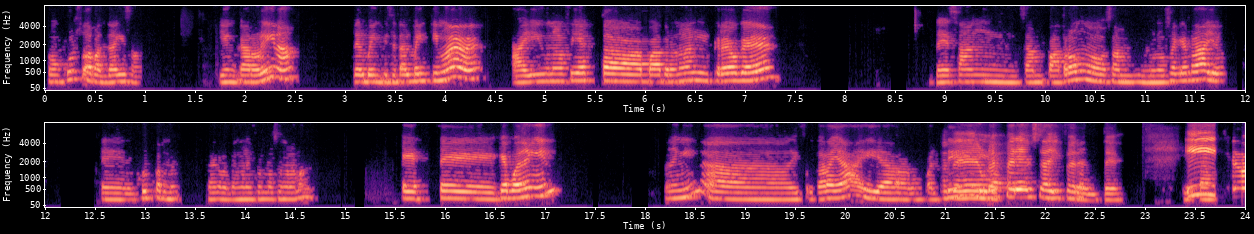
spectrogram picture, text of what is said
concurso de guisada. Y en Carolina, del 27 al 29, hay una fiesta patronal, creo que es, de San, San Patrón o San no sé qué rayo. Eh, discúlpame, que no tengo la información en la mano. Este, que pueden ir, pueden ir a disfrutar allá y a compartir. una experiencia diferente. Y quiero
